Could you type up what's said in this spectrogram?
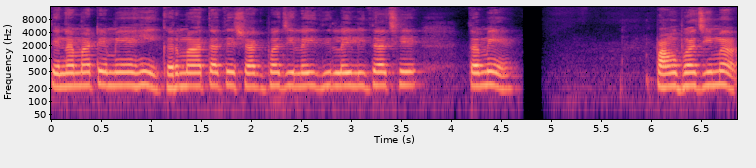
તેના માટે મેં અહીં ઘરમાં હતા તે શાકભાજી લઈ લઈ લીધા છે. તમે પાઉંભાજીમાં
